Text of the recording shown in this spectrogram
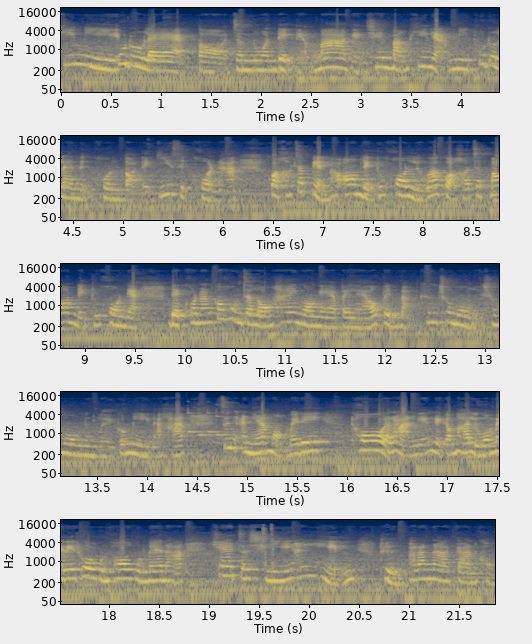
ที่มีผู้ดูแลต่อจำนวนเด็กเนี่ยมาก อย่างเช่น บางที่เนี่ยมีผู้ดูแลหนึ่งคนต่อเด็ก 20 คนนะคะกว่าเขาจะเปลี่ยนผ้าอ้อมเด็กทุกคน หรือว่ากว่าเขาจะป้อนเด็กทุกคนเนี่ยเด็กคนนั้นก็คงจะร้องไห้งอแงไปแล้ว เป็นแบบครึ่งชั่วโมงหรือชั่วโมงหนึ่งเลยก็มีนะคะ ซึ่งอันเนี้ยหมอไม่ได้โทษสถานเลี้ยงเด็กกำพร้าหรือว่าไม่ได้โทษคุณพ่อคุณแม่นะคะ แค่จะชี้ให้เห็นถึงพัฒนาการของ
